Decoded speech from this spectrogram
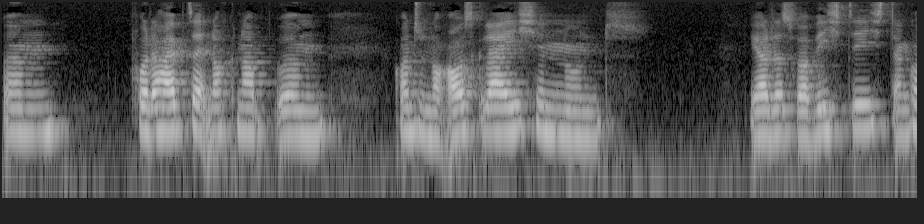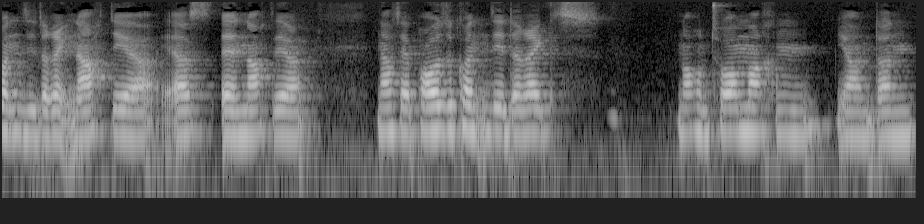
ähm, vor der Halbzeit noch knapp, ähm, konnte noch ausgleichen und ja, das war wichtig. Dann konnten sie direkt nach der erst, äh, nach der nach der Pause konnten sie direkt noch ein Tor machen. Ja, und dann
